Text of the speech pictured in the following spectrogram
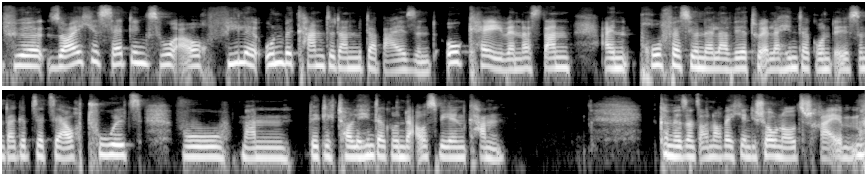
für solche Settings, wo auch viele Unbekannte dann mit dabei sind, okay, wenn das dann ein professioneller virtueller Hintergrund ist. Und da gibt's jetzt ja auch Tools, wo man wirklich tolle Hintergründe auswählen kann. Können wir sonst auch noch welche in die Show Notes schreiben.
